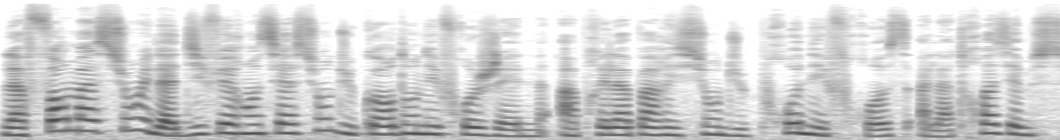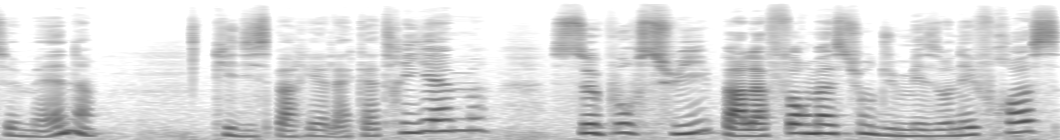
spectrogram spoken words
La formation et la différenciation du cordon néphrogène après l'apparition du pronéphros à la troisième semaine, qui disparaît à la quatrième, se poursuit par la formation du mésonéphros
